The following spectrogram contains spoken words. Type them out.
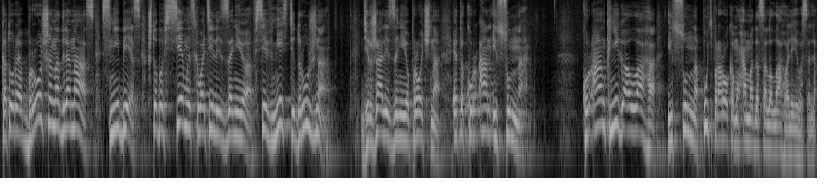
которая брошена для нас с небес, чтобы все мы схватились за нее, все вместе дружно держались за нее прочно. Это Коран и Сунна. Коран – книга Аллаха и Сунна – путь пророка Мухаммада, саллаллаху алейхи вассалям.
